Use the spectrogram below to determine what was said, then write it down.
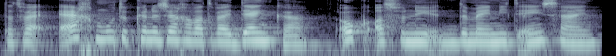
dat wij echt moeten kunnen zeggen wat wij denken. Ook als we nu ermee niet eens zijn.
